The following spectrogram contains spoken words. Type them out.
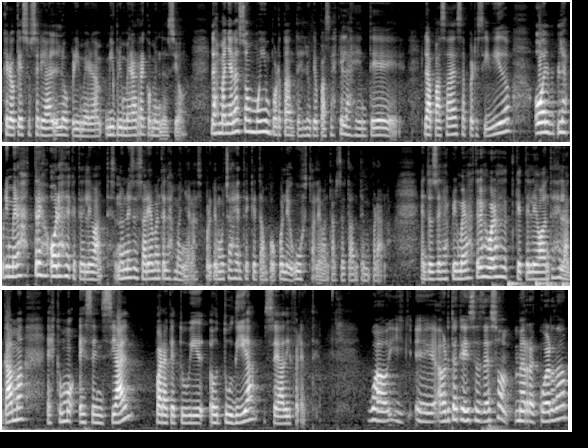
Creo que eso sería lo primero, mi primera recomendación. Las mañanas son muy importantes, lo que pasa es que la gente la pasa desapercibido o las primeras tres horas de que te levantes, no necesariamente las mañanas, porque hay mucha gente que tampoco le gusta levantarse tan temprano. Entonces las primeras tres horas de que te levantes de la cama es como esencial para que tu, vida, o tu día sea diferente. Wow, y eh, ahorita que dices de eso, me recuerda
